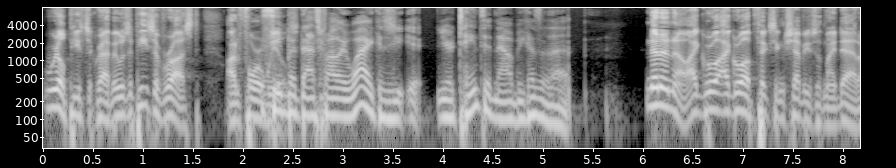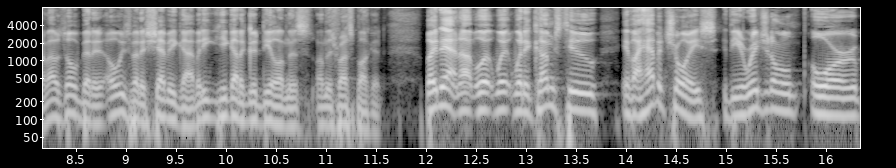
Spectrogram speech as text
real piece of crap. It was a piece of rust on four See, wheels. but that's probably why because you, you're tainted now because of that. No, no, no. I grew I grew up fixing Chevys with my dad. I was always been a, always been a Chevy guy, but he, he got a good deal on this on this rust bucket. But yeah, no, wh- wh- when it comes to if I have a choice, the original or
